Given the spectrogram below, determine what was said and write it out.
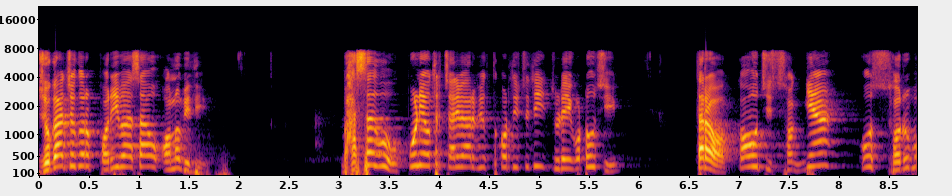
ଯୋଗାଯୋଗର ପରିଭାଷା ଓ ଅନୁବିଧି ଭାଷାକୁ ପୁଣି ଆଉ ଥରେ ଚାରିବାର ବ୍ୟକ୍ତ କରିଦେଇଛନ୍ତି ଯୋଉଟା ଗୋଟେ ହଉଛି ତାର କଣ ହଉଛି ସଂଜ୍ଞା ଓ ସ୍ୱରୂପ।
